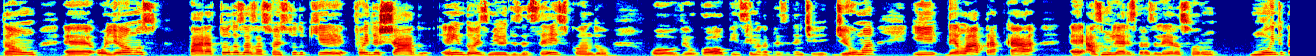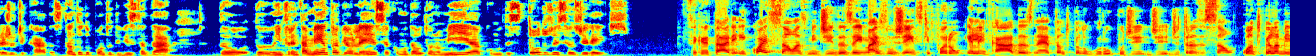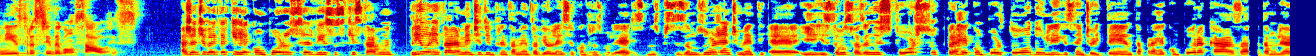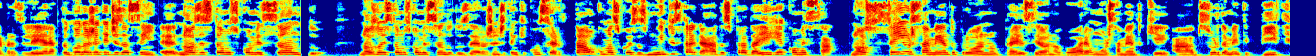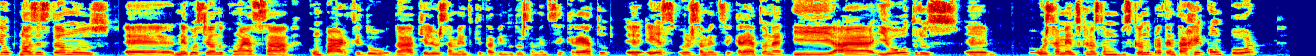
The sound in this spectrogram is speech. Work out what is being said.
Então, é, olhamos para todas as ações, tudo que foi deixado em 2016, quando houve o golpe em cima da presidente Dilma, e de lá para cá, é, as mulheres brasileiras foram muito prejudicadas, tanto do ponto de vista da, do, do enfrentamento à violência, como da autonomia, como de todos os seus direitos. Secretária, e quais são as medidas aí mais urgentes que foram elencadas, né, tanto pelo grupo de, de, de transição quanto pela ministra Cida Gonçalves? a gente vai ter que recompor os serviços que estavam prioritariamente de enfrentamento à violência contra as mulheres. Nós precisamos urgentemente é, e estamos fazendo esforço para recompor todo o Ligue 180, para recompor a Casa da Mulher Brasileira. Então, quando a gente diz assim, é, nós estamos começando nós não estamos começando do zero, a gente tem que consertar algumas coisas muito estragadas para daí recomeçar. Nós sem orçamento para o ano, para esse ano agora, um orçamento que é absurdamente pífio. Nós estamos é, negociando com essa com parte do daquele orçamento que está vindo do orçamento secreto, é, esse orçamento secreto, né? E, a, e outros é, orçamentos que nós estamos buscando para tentar recompor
